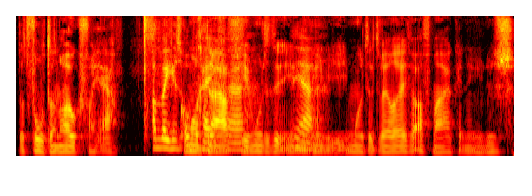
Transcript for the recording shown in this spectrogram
dat voelt dan ook van ja, Een beetje kom op opgeven. Daaf, je moet, het, je, Ja. je, je moet het wel even afmaken nu. Dus,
